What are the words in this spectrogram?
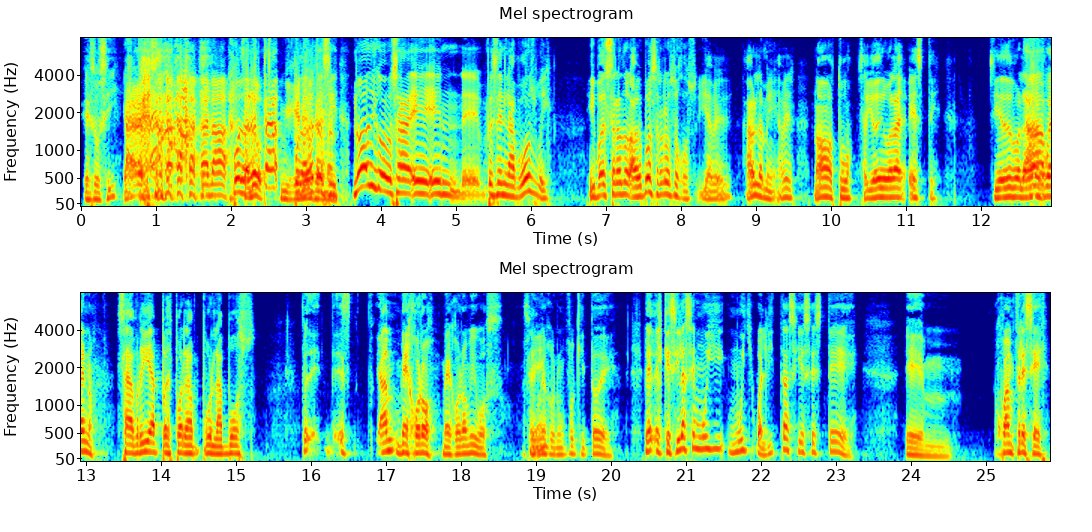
Eso sí. no, Pues la neta, pues la neta sí. No, digo, o sea, eh, en, eh, pues en la voz, güey. Y vas cerrando, a ver, voy a cerrar los ojos. Y a ver, háblame, a ver. No, tú. O sea, yo de volar este. Si yo de volar Ah, bueno. sabría, pues, por la, por la voz. Pues, es- ah, mejoró, mejoró mi voz. Sí, ¿Sí? mejoró un poquito de. El, el que sí la hace muy, muy igualita, sí es este. em, Juan Fresé.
